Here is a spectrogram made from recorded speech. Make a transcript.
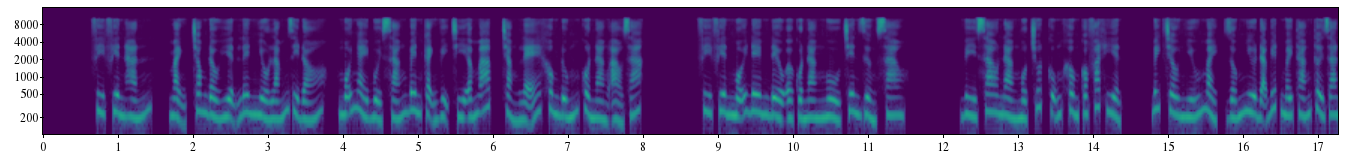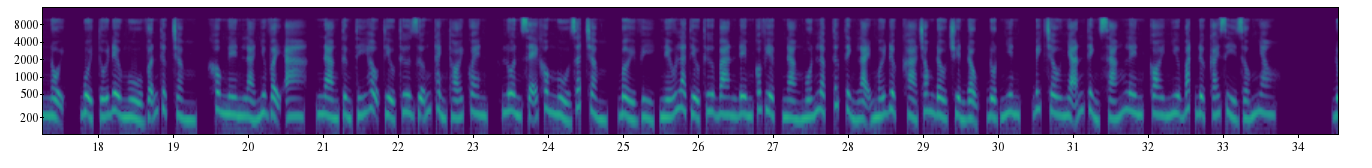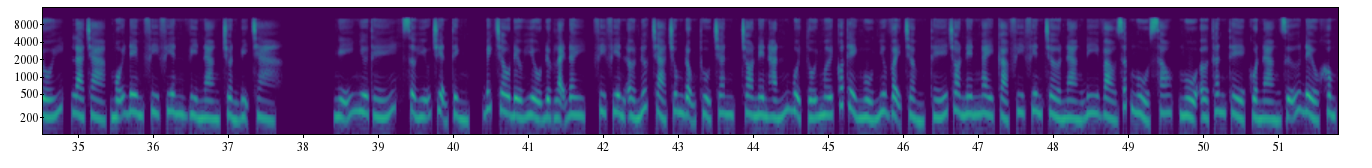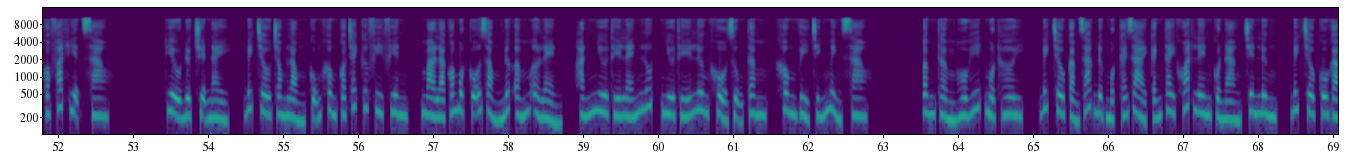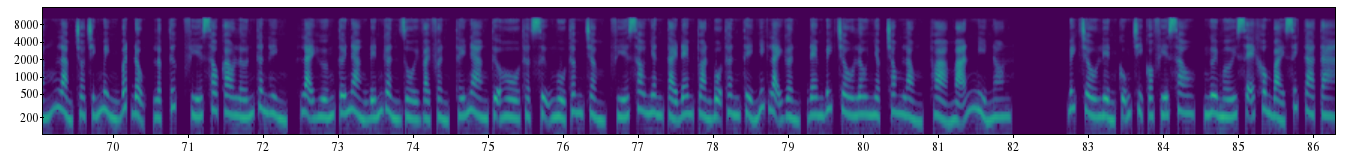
Phi phiên hắn, mạnh trong đầu hiện lên nhiều lắm gì đó, mỗi ngày buổi sáng bên cạnh vị trí ấm áp, chẳng lẽ không đúng của nàng ảo giác. Phi phiên mỗi đêm đều ở của nàng ngủ trên giường sao. Vì sao nàng một chút cũng không có phát hiện. Bích Châu nhíu mày, giống như đã biết mấy tháng thời gian nội, buổi tối đều ngủ vẫn thực trầm, không nên là như vậy a nàng từng tí hậu tiểu thư dưỡng thành thói quen, luôn sẽ không ngủ rất trầm, bởi vì nếu là tiểu thư ban đêm có việc nàng muốn lập tức tỉnh lại mới được khả trong đầu chuyển động, đột nhiên, Bích Châu nhãn tỉnh sáng lên coi như bắt được cái gì giống nhau. Đối, là trà, mỗi đêm phi phiên vì nàng chuẩn bị trà. Nghĩ như thế, sở hữu chuyện tình, Bích Châu đều hiểu được lại đây, Phi Phiên ở nước trà trung động thủ chân, cho nên hắn buổi tối mới có thể ngủ như vậy trầm, thế cho nên ngay cả Phi Phiên chờ nàng đi vào giấc ngủ sau, ngủ ở thân thể của nàng giữ đều không có phát hiện sao. Hiểu được chuyện này, Bích Châu trong lòng cũng không có trách cứ Phi Phiên, mà là có một cỗ dòng nước ấm ở lẻn, hắn như thế lén lút, như thế lương khổ dụng tâm, không vì chính mình sao. Âm thầm hô hít một hơi, Bích Châu cảm giác được một cái dài cánh tay khoát lên của nàng trên lưng, Bích Châu cố gắng làm cho chính mình bất động, lập tức phía sau cao lớn thân hình, lại hướng tới nàng đến gần rồi vài phần, thấy nàng tựa hồ thật sự ngủ thâm trầm, phía sau nhân tài đem toàn bộ thân thể nhích lại gần, đem Bích Châu lâu nhập trong lòng, thỏa mãn nỉ non. Bích Châu liền cũng chỉ có phía sau, người mới sẽ không bài xích ta ta.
